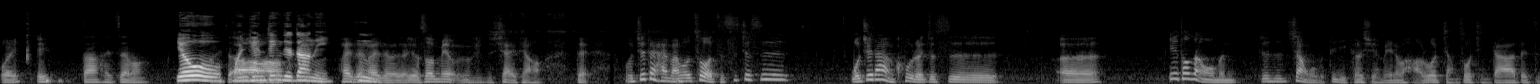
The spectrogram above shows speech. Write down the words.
喂，诶，大家还在吗？有，完全听得到你。拍着拍着，有时候没有吓一跳，对。我觉得还蛮不错，只是就是，我觉得它很酷的，就是，呃，因为通常我们就是像我地理科学没那么好，如果讲座，请大家再指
